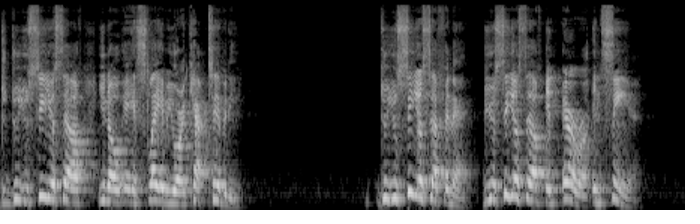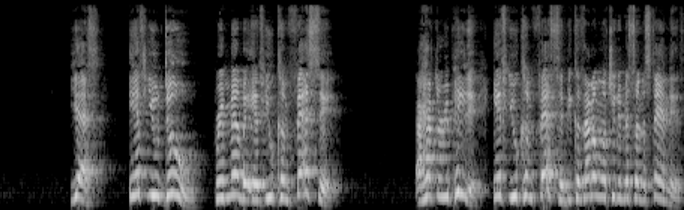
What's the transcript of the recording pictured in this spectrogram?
Do, do you see yourself, you know, in slavery or in captivity? Do you see yourself in that? Do you see yourself in error, in sin? Yes, if you do, remember, if you confess it, I have to repeat it. If you confess it, because I don't want you to misunderstand this.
